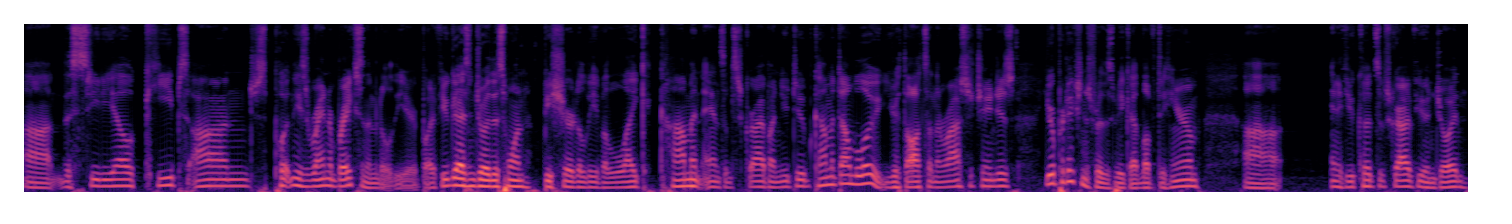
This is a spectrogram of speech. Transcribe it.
uh, the CDL keeps on just putting these random breaks in the middle of the year. But if you guys enjoyed this one, be sure to leave a like, comment, and subscribe on YouTube. Comment down below your thoughts on the roster changes, your predictions for this week. I'd love to hear them. Uh, and if you could subscribe if you enjoyed,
